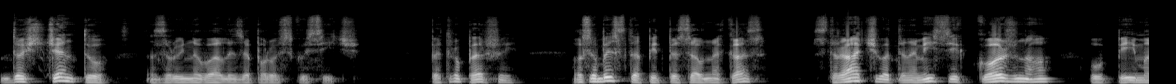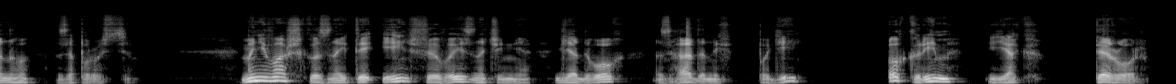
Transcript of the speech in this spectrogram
дощенту зруйнували Запорозьку Січ. Петро І особисто підписав наказ страчувати на місці кожного упійманого запорожця. Мені важко знайти інше визначення для двох згаданих подій, окрім як терор.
